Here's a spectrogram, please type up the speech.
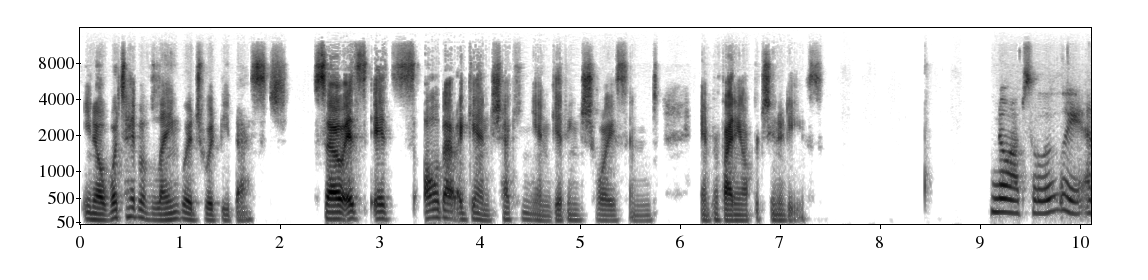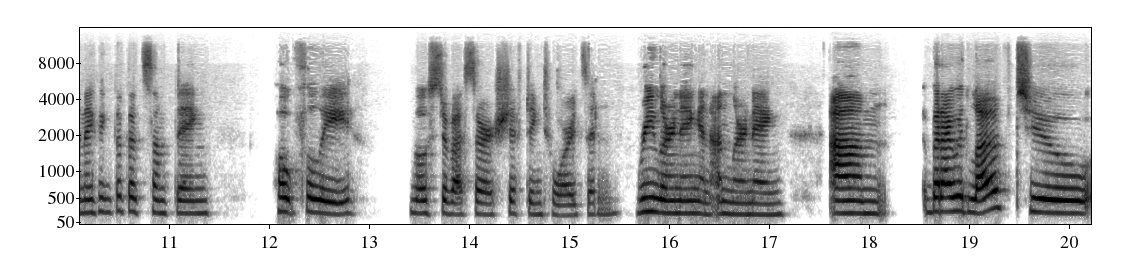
you know, what type of language would be best? So it's it's all about again checking in, giving choice and and providing opportunities. No, absolutely. And I think that that's something hopefully most of us are shifting towards and relearning and unlearning. Um, but I would love to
